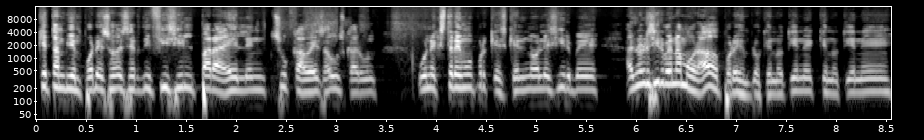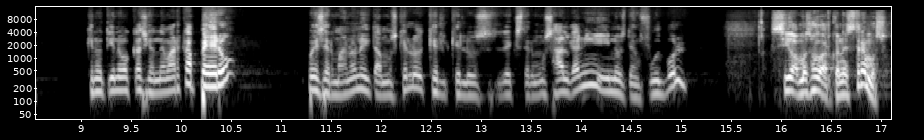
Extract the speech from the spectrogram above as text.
que también por eso debe ser difícil para él en su cabeza buscar un, un extremo porque es que él no le sirve, a él no le sirve enamorado, por ejemplo, que no tiene, que no tiene, que no tiene vocación de marca, pero pues hermano, necesitamos que, lo- que, que los extremos salgan y, y nos den fútbol. Sí, vamos a jugar con extremos.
